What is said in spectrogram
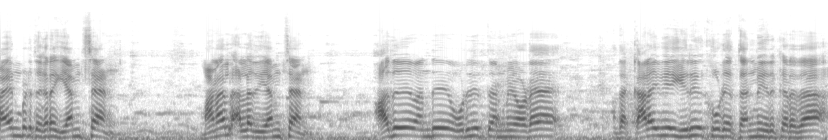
பயன்படுத்துகிற எம்சேன் மணல் அல்லது எம்சன் அது வந்து உறுதித்தன்மையோட அந்த கலவையை இருக்கக்கூடிய தன்மை இருக்கிறதா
